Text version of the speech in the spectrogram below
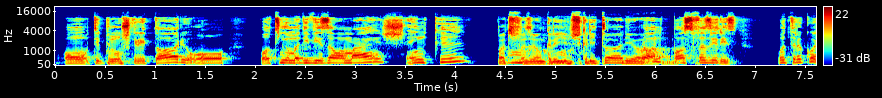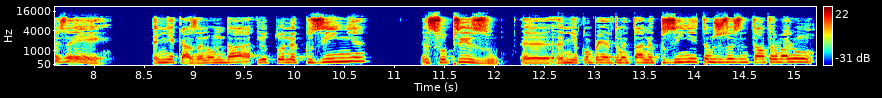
ou tipo um escritório, ou, ou tinha uma divisão a mais em que. Podes fazer um, um escritório. Pronto, ou... posso fazer isso. Outra coisa é, a minha casa não dá, eu estou na cozinha se for preciso, a minha companheira também está na cozinha e estamos os dois em teletrabalho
